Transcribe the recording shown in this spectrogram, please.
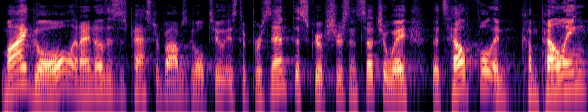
My goal, and I know this is Pastor Bob's goal too, is to present the scriptures in such a way that's helpful and compelling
